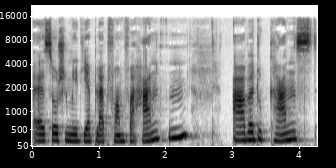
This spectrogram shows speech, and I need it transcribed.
äh, Social Media Plattform vorhanden, aber du kannst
